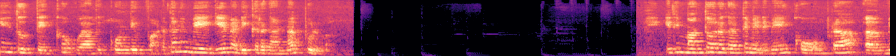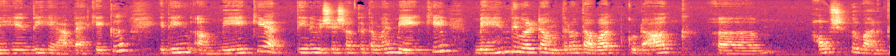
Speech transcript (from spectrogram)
හේතුත් එක්ක ඔයාගේ කොණ්ඩේ වර්ධන වේගය වැඩි කරගන්නත් පුළුවන්. ඉතින් මම තෝරගත්තේ මෙන්න මේ කෝබ්‍රා මෙහෙන්දි හෙයා පැක් එක. ඉතින් මේකේ ඇත්තින විශේෂත්වය තමයි මේකේ මෙහෙන්දි වලට අමතරව තවත් ගොඩාක් ඖෂධ වර්ග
